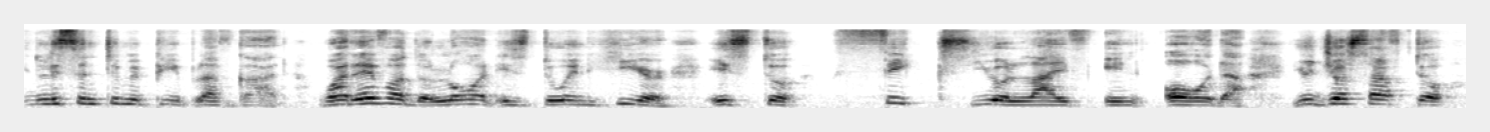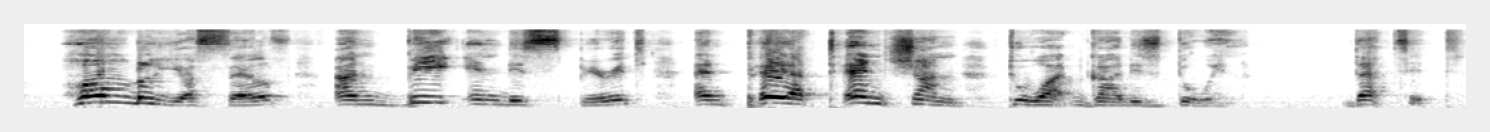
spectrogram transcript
Listen to me, people of God. Whatever the Lord is doing here is to fix your life in order. You just have to humble yourself and be in the spirit and pay attention to what God is doing. That's it.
